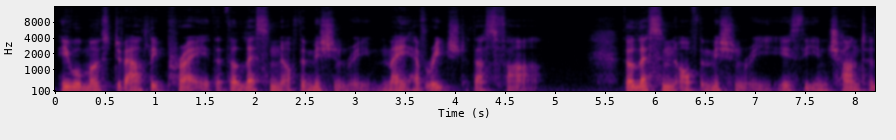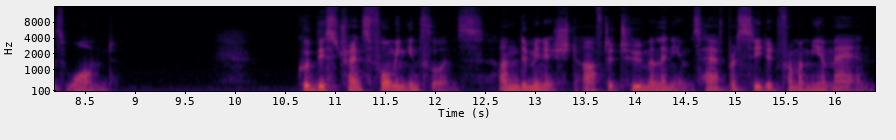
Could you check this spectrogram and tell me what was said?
he will most devoutly pray that the lesson of the missionary may have reached thus far. The lesson of the missionary is the enchanter's wand. Could this transforming influence, undiminished after two millenniums, have proceeded from a mere man?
